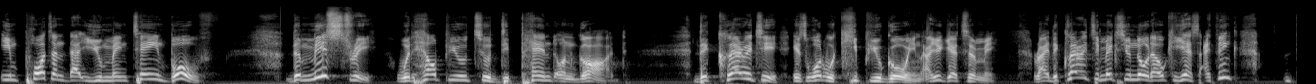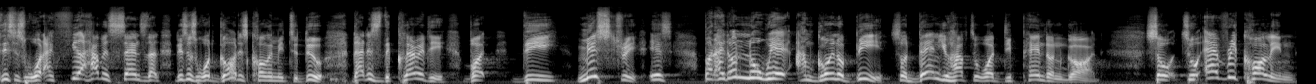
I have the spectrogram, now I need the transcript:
important that you maintain both. The mystery would help you to depend on God. The clarity is what will keep you going. Are you getting me? Right? The clarity makes you know that, okay, yes, I think this is what I feel. I have a sense that this is what God is calling me to do. That is the clarity. But the mystery is, but I don't know where I'm going to be. So then you have to what? Depend on God. So to every calling,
